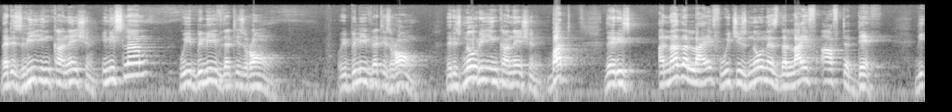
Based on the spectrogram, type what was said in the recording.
That is reincarnation. In Islam, we believe that is wrong. We believe that is wrong. There is no reincarnation. But there is another life which is known as the life after death, the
